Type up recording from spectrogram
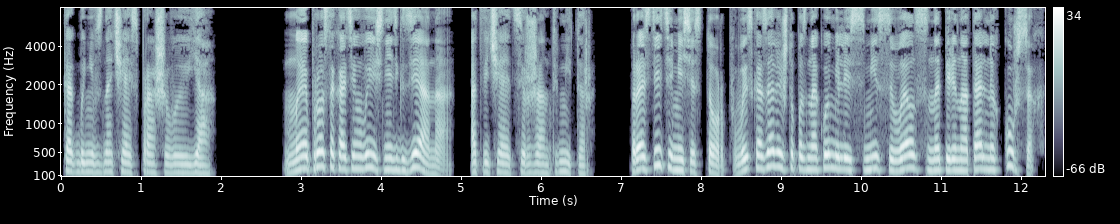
Как бы невзначай спрашиваю я. Мы просто хотим выяснить, где она, отвечает сержант Миттер. Простите, миссис Торп, вы сказали, что познакомились с мисс Уэллс на перинатальных курсах.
